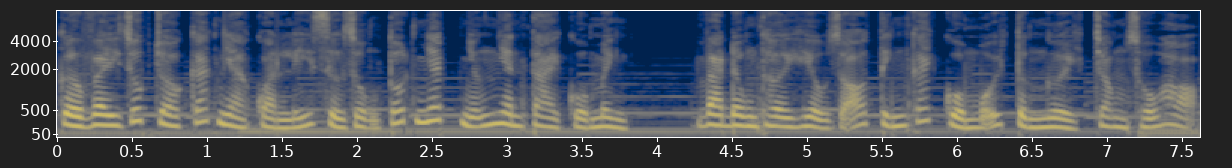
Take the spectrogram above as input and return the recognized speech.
cờ vây giúp cho các nhà quản lý sử dụng tốt nhất những nhân tài của mình và đồng thời hiểu rõ tính cách của mỗi từng người trong số họ.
